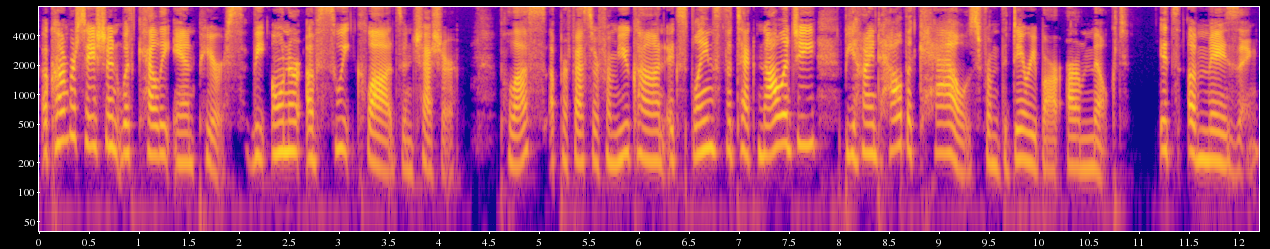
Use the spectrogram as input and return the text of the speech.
a conversation with Kelly Anne Pearce, the owner of Sweet Claude's in Cheshire. Plus, a professor from UConn explains the technology behind how the cows from the dairy bar are milked. It's amazing.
